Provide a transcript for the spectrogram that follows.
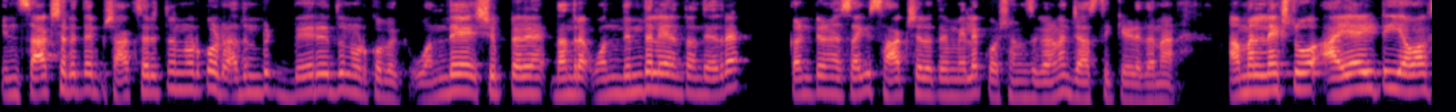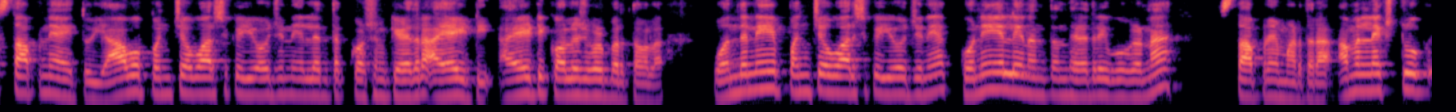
ಇನ್ ಸಾಕ್ಷರತೆ ಸಾಕ್ಷರತೆ ನೋಡ್ಕೊಡ್ರಿ ಅದನ್ನ ಬಿಟ್ಟು ಬೇರೆದು ನೋಡ್ಕೋಬೇಕು. ಒಂದೇ ಶಿಫ್ಟ್ ಅಂದ್ರೆ ಒಂದ್ ದಿನದಲ್ಲಿ ಏನಂತ ಹೇಳಿದ್ರೆ ಕಂಟಿನ್ಯೂಸ್ ಆಗಿ ಸಾಕ್ಷರತೆ ಮೇಲೆ ಕ್ವಶನ್ಸ್ ಗಳನ್ನ ಜಾಸ್ತಿ ಕೇಳಿದಾನ. ಆಮೇಲೆ ನೆಕ್ಸ್ಟ್ ಐ ಐ ಟಿ ಯಾವಾಗ ಸ್ಥಾಪನೆ ಆಯ್ತು? ಯಾವ ಪಂಚವಾರ್ಷಿಕ ಯೋಜನೆಯಲ್ಲಿ ಅಂತ ಕ್ವಶನ್ ಕೇಳಿದ್ರೆ I I T I I T ಕಾಲೇಜ್ಗಳು ಬರ್ತಾವಲ್ಲ. ಒಂದನೇ ಪಂಚವಾರ್ಷಿಕ ಯೋಜನೆಯ ಕೊನೆಯಲ್ಲಿ ಏನಂತಂದ್ ಹೇಳಿದ್ರೆ ಇವುಗಳನ್ನ ಸ್ಥಾಪನೆ ಮಾಡ್ತಾರ. ಆಮೇಲೆ ನೆಕ್ಸ್ಟ್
